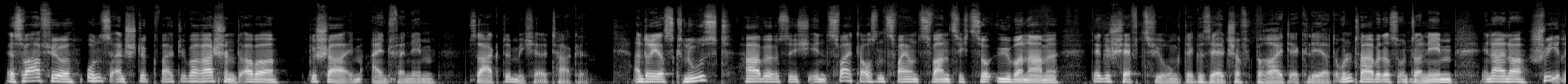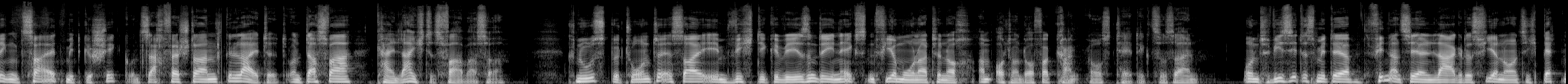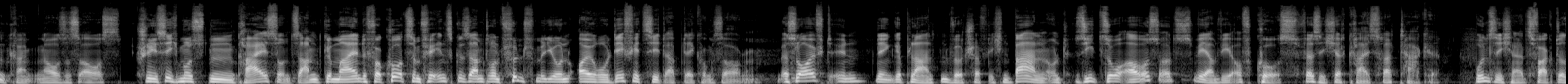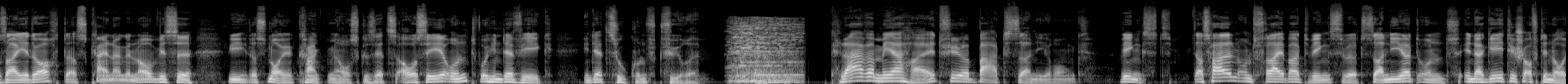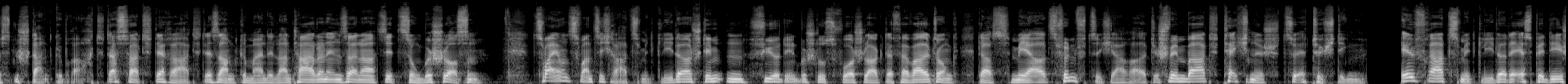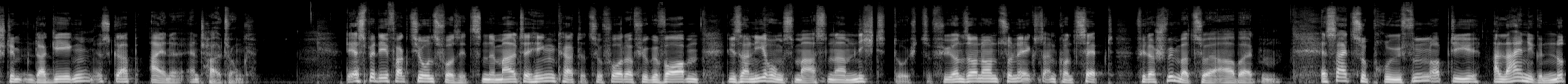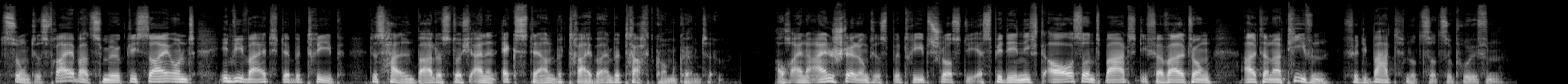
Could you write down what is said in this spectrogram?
Es war für uns ein Stück weit überraschend, aber geschah im Einvernehmen, sagte Michael Take. Andreas Knust habe sich in 2022 zur Übernahme der Geschäftsführung der Gesellschaft bereit erklärt und habe das Unternehmen in einer schwierigen Zeit mit Geschick und Sachverstand geleitet. Und das war kein leichtes Fahrwasser. Knust betonte, es sei ihm wichtig gewesen, die nächsten vier Monate noch am Otterndorfer Krankenhaus tätig zu sein. Und wie sieht es mit der finanziellen Lage des 94-Betten-Krankenhauses aus? Schließlich mussten Kreis und Samtgemeinde vor kurzem für insgesamt rund 5 Millionen Euro Defizitabdeckung sorgen. Es läuft in den geplanten wirtschaftlichen Bahnen und sieht so aus, als wären wir auf Kurs, versichert Kreisrat Take. Unsicherheitsfaktor sei jedoch, dass keiner genau wisse, wie das neue Krankenhausgesetz aussehe und wohin der Weg in der Zukunft führe. Klare Mehrheit für Badsanierung. Wingst. Das Hallen- und Freibad Wings wird saniert und energetisch auf den neuesten Stand gebracht. Das hat der Rat der Samtgemeinde Landhadeln in seiner Sitzung beschlossen. 22 Ratsmitglieder stimmten für den Beschlussvorschlag der Verwaltung, das mehr als 50 Jahre alte Schwimmbad technisch zu ertüchtigen. Elf Ratsmitglieder der SPD stimmten dagegen, es gab eine Enthaltung. Der SPD-Fraktionsvorsitzende Malte Hink hatte zuvor dafür geworben, die Sanierungsmaßnahmen nicht durchzuführen, sondern zunächst ein Konzept für das Schwimmbad zu erarbeiten. Es sei zu prüfen, ob die alleinige Nutzung des Freibads möglich sei und inwieweit der Betrieb des Hallenbades durch einen externen Betreiber in Betracht kommen könnte. Auch eine Einstellung des Betriebs schloss die SPD nicht aus und bat die Verwaltung, Alternativen für die Badnutzer zu prüfen.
